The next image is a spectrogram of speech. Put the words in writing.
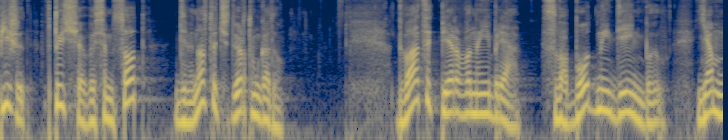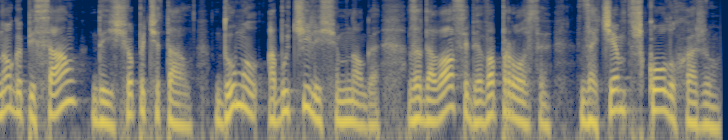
пишет в 1894 году. 21 ноября. Свободный день был. Я много писал, да еще почитал. Думал об училище много. Задавал себе вопросы. Зачем в школу хожу?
